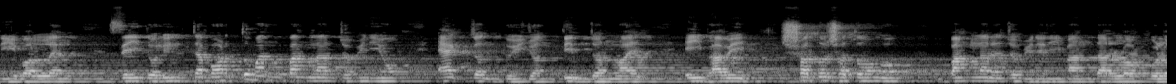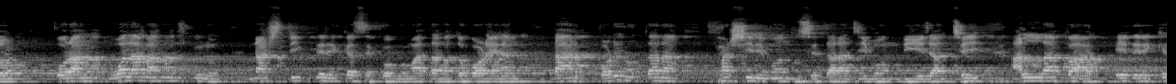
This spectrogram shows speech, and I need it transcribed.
দিয়ে বললেন যেই দলিলটা বর্তমান বাংলার জমিনেও একজন, দুইজন, তিনজন নয়, এইভাবে শত শত বাংলার জমিনের ইমানদার লোকগুলো কোরআন ওয়ালা মানুষগুলো নাস্তিকদের কাছে কবু মাথা নত করে না। তারপরেও তারা ফাঁসির মঞ্চে তারা জীবন দিয়ে যাচ্ছে। আল্লাহ পাক এদেরকে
